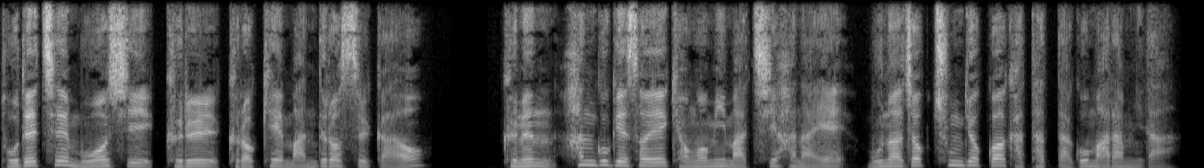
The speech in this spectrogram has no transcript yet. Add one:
도대체 무엇이 그를 그렇게 만들었을까요? 그는 한국에서의 경험이 마치 하나의 문화적 충격과 같았다고 말합니다.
